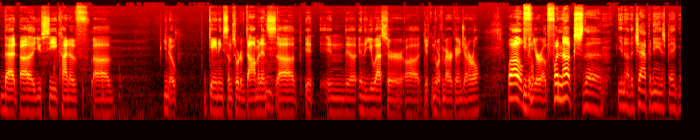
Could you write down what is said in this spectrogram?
that uh, you see kind of uh, you know gaining some sort of dominance uh, in, in the in the U.S. or uh, North America in general? Well, Even F- Europe. Fanucs, the you know the Japanese big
